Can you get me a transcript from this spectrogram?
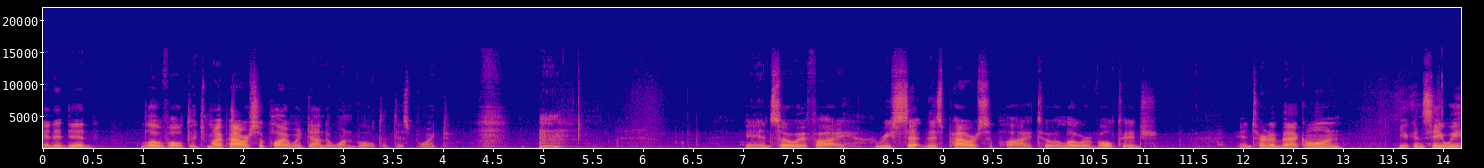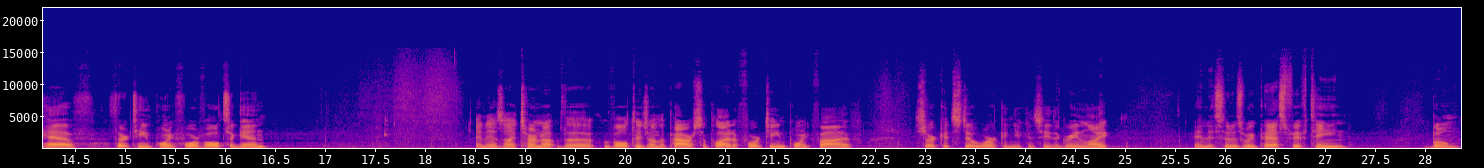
And it did. Low voltage. My power supply went down to 1 volt at this point. and so if I reset this power supply to a lower voltage and turn it back on, you can see we have 13.4 volts again. And as I turn up the voltage on the power supply to 14.5, circuit's still working. You can see the green light. And as soon as we pass 15, boom,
